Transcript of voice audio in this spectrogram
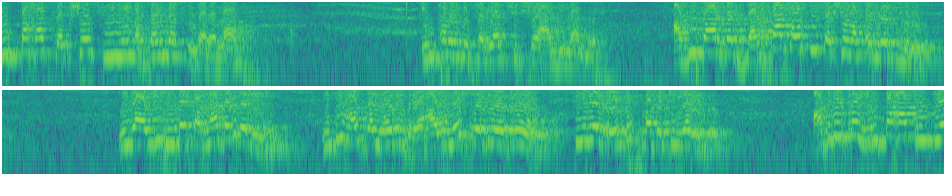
ಇಂತಹ ಸೆಕ್ಷುವಲ್ ಸೀನಿ ಅಫೆಂಡರ್ಸ್ ಇದಾರಲ್ಲ, ಇಂಥವರಿಗೆ ಸರಿಯಾದ ಶಿಕ್ಷೆ ಆಗಿಲ್ಲ ಅಂದ್ರೆ. ಅಧಿಕಾರದ ದರ್ಪ ತೋರಿಸಿ ಸೆಕ್ಷುವಲ್ ಅಫೆಂಡರ್ಸ್ ಇವರು. ಈಗ ಈ ಹಿಂದೆ ಕರ್ನಾಟಕದಲ್ಲಿ ಇತಿಹಾಸದಲ್ಲಿ ನೋಡಿದ್ರೆ ಆ ಉಮೇಶ್ ರೆಡ್ಡಿ ಒಬ್ರು ಸೀರಿಯಲ್ ರೇಪಿಸ್ಟ್ ಮತ್ತೆ ಕಿಲ್ಲರ್ ಇದ್ರು. ಅದು ಬಿಟ್ರೆ ಇಂತಹ ಕೃತ್ಯ,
